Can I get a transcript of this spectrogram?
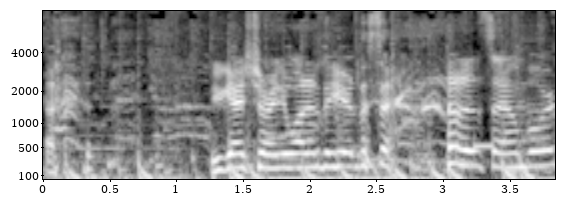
you guys sure you wanted to hear the, sound, the soundboard?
